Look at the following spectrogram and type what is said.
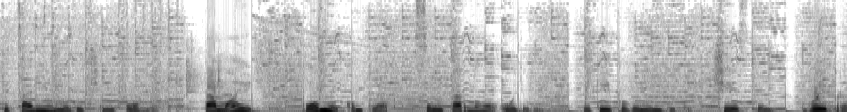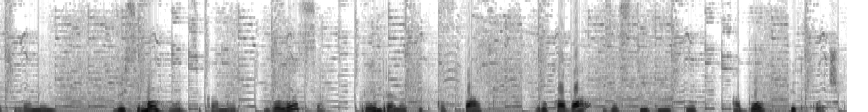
спеціальний медичний огляд та мають повний комплект санітарного одягу, який повинен бути чистим, випрацьованим, з усіма гудзиками, волосся прибране під ковпак, рукава застібнуті або підкочені.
